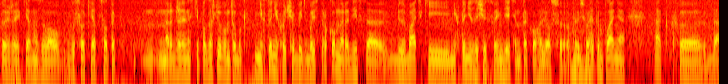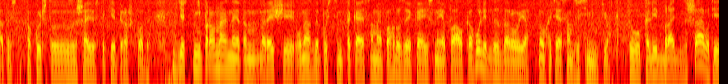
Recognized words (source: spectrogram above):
той же як я называў высокі адсотак нараджальнасці па-за шлюбам то бок ніхто не хоча быць байструком нарадзіцца без бацькі і ніхто не зачыць сваім дзецям такога лёсу то есть в гэтым плане так э, да то есть пакуль што заша ёсць такія перашкоды ёсць непараўнальныя там рэчы у нас допустим такая самая пагроза якая існуе па алкаголі для здароўя ну хаця я сам зусім не п'ю то калі браць ЗША вот я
